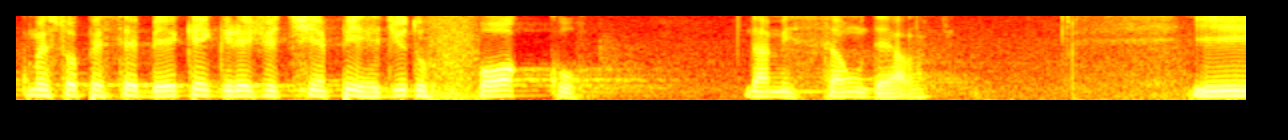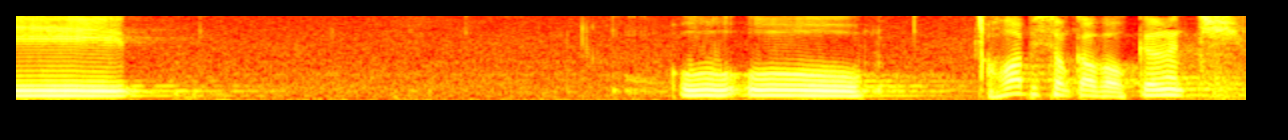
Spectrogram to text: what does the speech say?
começou a perceber que a igreja tinha perdido o foco da missão dela. E o, o Robson Cavalcante,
